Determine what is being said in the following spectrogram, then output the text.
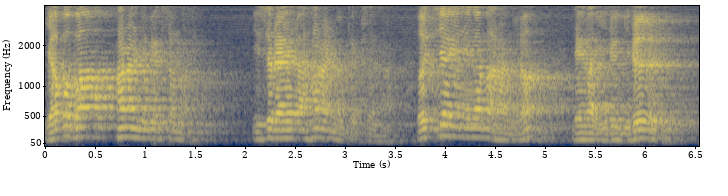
야곱아 하나님의 백성아 이스라엘아 하나님의 백성아 어찌하여 내가 말하며 내가 이르기를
